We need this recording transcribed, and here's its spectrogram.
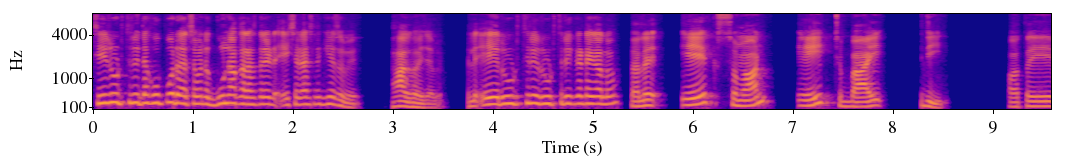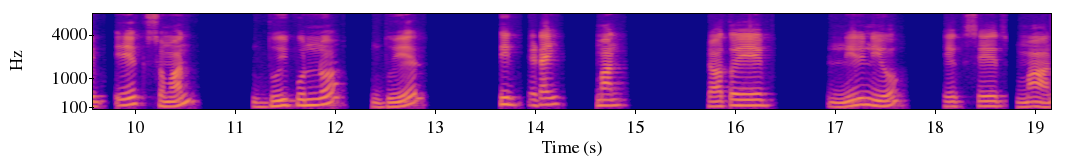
থ্রি রুট থ্রি দেখো, উপরে আছে মানে গুণ আকার আছে, তাহলে সাইডে আসলে কি হয়ে যাবে? ভাগ হয়ে যাবে। তাহলে এই রুট থ্রি রুট থ্রি কেটে গেল। তাহলে এক্স সমান এইট বাই থ্রি অতএব এক্স সমান দুই পূর্ণ দুইয়ের তিন, এটাই মান। অতএব নির্ণীয় এক্সের মান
